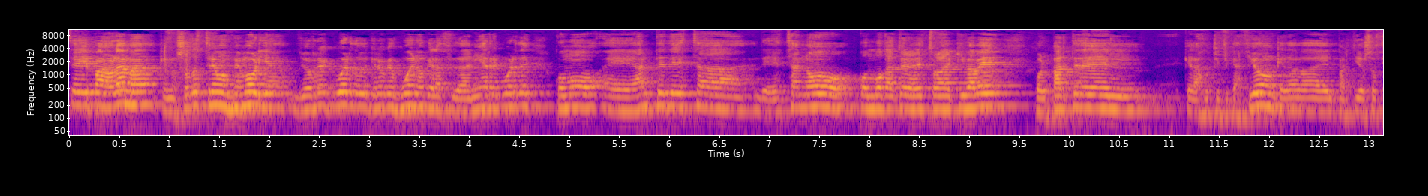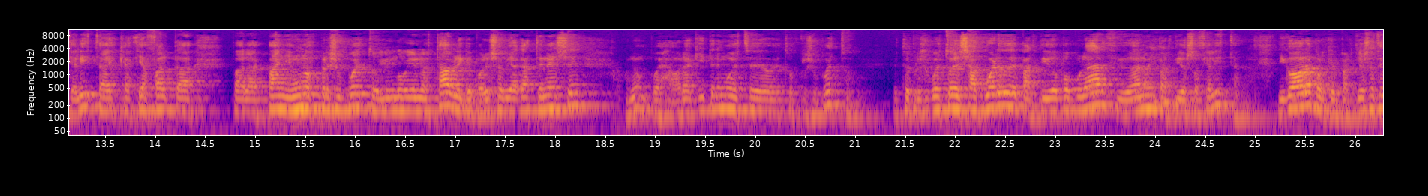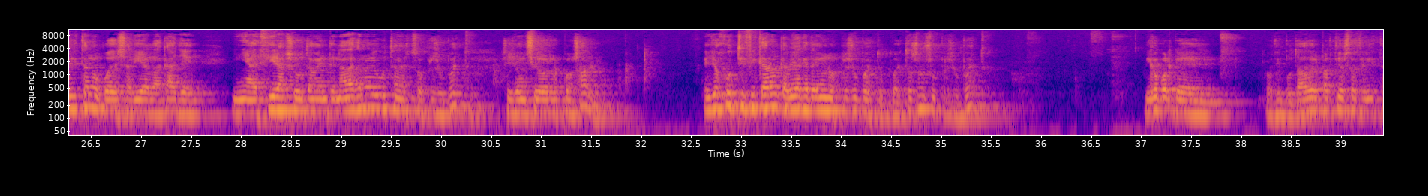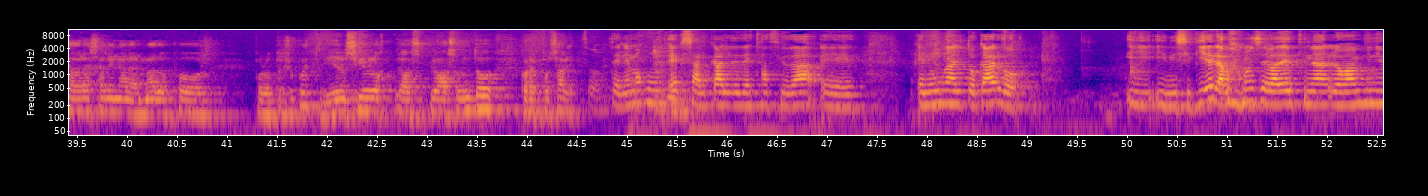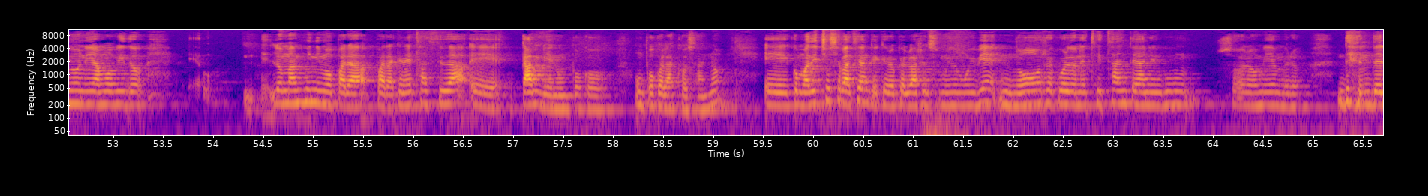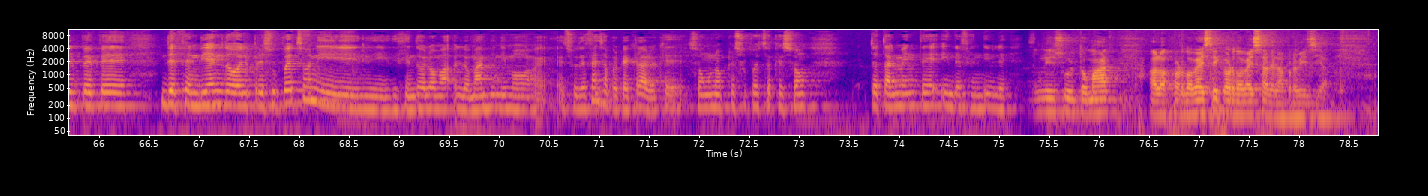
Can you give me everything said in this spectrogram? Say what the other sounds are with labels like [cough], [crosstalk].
este panorama, que nosotros tenemos memoria, yo recuerdo y creo que es bueno que la ciudadanía recuerde cómo eh, antes de esta, de esta no convocatoria electoral que iba a haber, por parte del que la justificación que daba el Partido Socialista es que hacía falta para España unos presupuestos y un gobierno estable y que por eso había que abstenerse, bueno, pues ahora aquí tenemos este, estos presupuestos. Este presupuesto es acuerdo de Partido Popular, Ciudadanos y Partido Socialista. Digo ahora porque el Partido Socialista no puede salir a la calle ni a decir absolutamente nada que no le gustan estos presupuestos, si ellos han sido los responsables. Ellos justificaron que había que tener unos presupuestos, pues estos son sus presupuestos. Digo porque los diputados del Partido Socialista ahora salen alarmados por, los presupuestos y ellos han sido los, asuntos corresponsables. Tenemos un exalcalde de esta ciudad eh, en un alto cargo y, ni siquiera [laughs] se va a destinar lo más mínimo ni ha movido lo más mínimo para, que en esta ciudad eh, cambien un poco, un poco las cosas. ¿no? Eh, como ha dicho Sebastián, que creo que lo ha resumido muy bien, no recuerdo en este instante a ningún solo miembro del PP defendiendo el presupuesto ni, diciendo lo lo más mínimo en su defensa, porque claro, es que son unos presupuestos que son totalmente indefendibles. Un insulto más a los cordobeses y cordobesas de la provincia.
